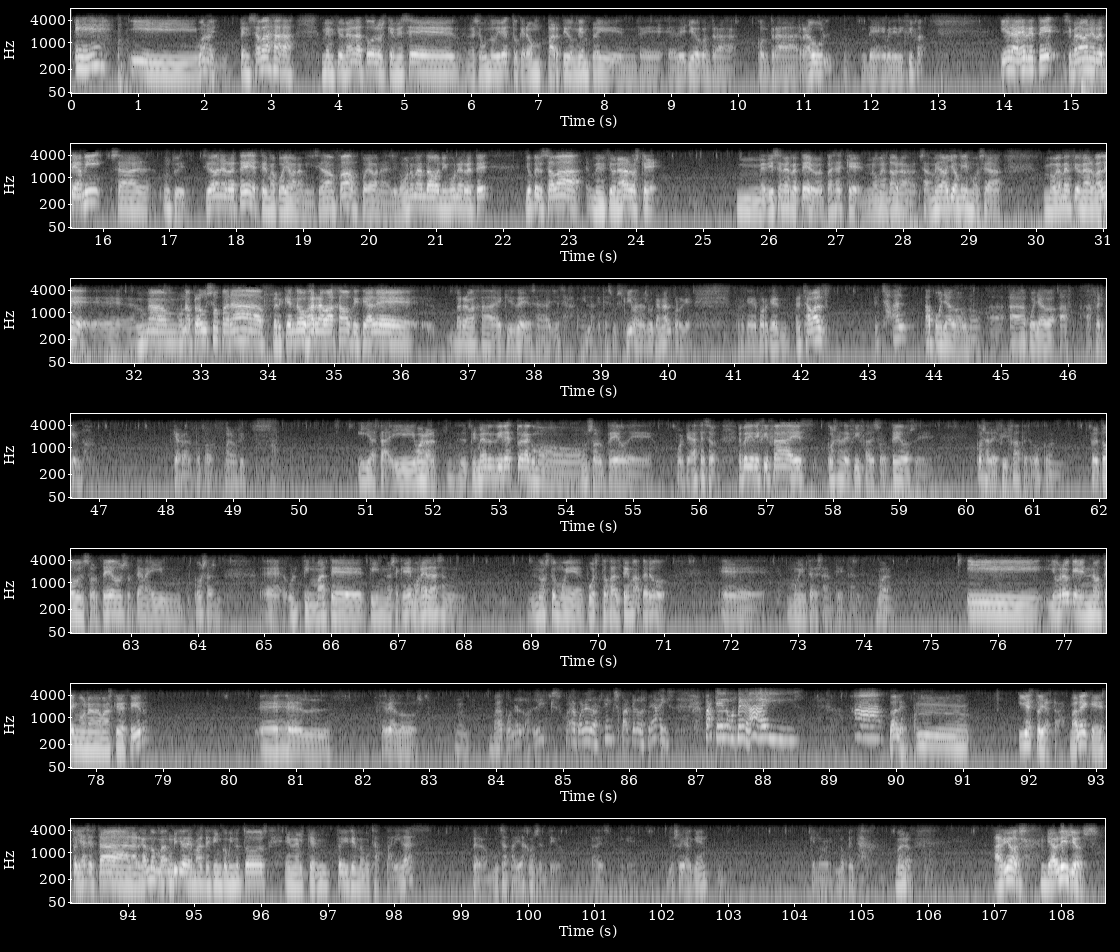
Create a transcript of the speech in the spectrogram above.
eh, y bueno, pensaba mencionar a todos los que en ese en el segundo directo, que era un partido, un gameplay entre eh, de yo contra contra Raúl de Everyday FIFA. Y era RT, si me daban RT a mí, o sea, un tweet si daban RT es que me apoyaban a mí, si daban FAF apoyaban a él. Y como no me han dado ningún RT, yo pensaba mencionar a los que me diesen RT. Lo que pasa es que no me han dado nada. O sea, me he dado yo mismo. O sea, me voy a mencionar, ¿vale? Eh, un aplauso para Ferkendo barra baja oficial barra baja XD. O sea, yo te recomiendo que te suscribas a su canal porque porque porque el chaval el chaval ha apoyado a uno, ha, apoyado a, a Ferkendo. Qué raro, por favor. Bueno, en fin. Y ya está. Y bueno, el, primer directo era como un sorteo de. Porque hace. eso el vídeo de FIFA es cosas de FIFA, de sorteos, de. Cosas de FIFA, pero con. Sobre todo sorteos, sortean ahí cosas. Eh, ultimate Team, no sé qué, monedas. No estoy muy puesto al tema, pero. Eh, muy interesante y tal. Bueno, y yo creo que no tengo nada más que decir. el... Que vean los dos. Voy a poner los links, voy a poner los links para que los veáis, para que los veáis. Ah. Vale, mm, y esto ya está, ¿vale? Que esto ya se está alargando, un vídeo de más de 5 minutos en el que estoy diciendo muchas paridas, pero muchas paridas con sentido, ¿sabes? Yo soy alguien que lo peta. Bueno, adiós, diablillos.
